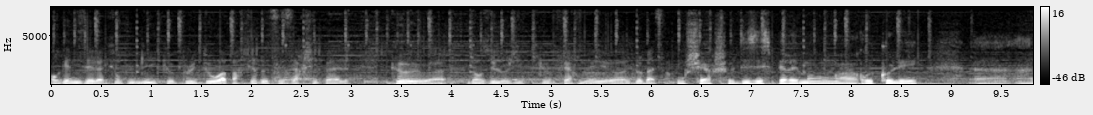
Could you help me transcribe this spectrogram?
organiser l'action publique plutôt à partir de ces archipels que euh, dans une logique fermée euh, de bassin. On cherche désespérément à recoller un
